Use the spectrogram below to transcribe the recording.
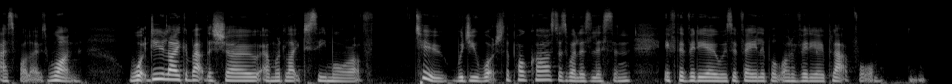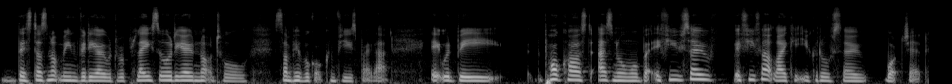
as follows. One, what do you like about the show and would like to see more of? Two, would you watch the podcast as well as listen if the video was available on a video platform? This does not mean video would replace audio, not at all. Some people got confused by that. It would be the podcast as normal, but if you so if you felt like it, you could also watch it.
